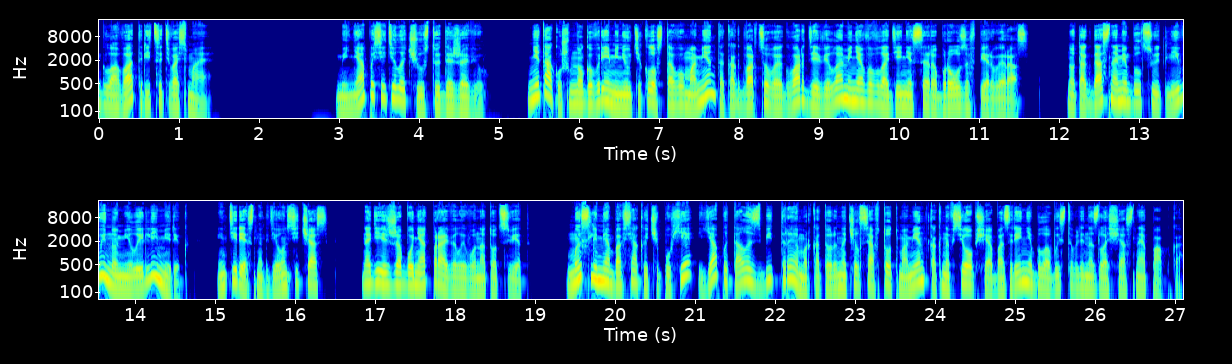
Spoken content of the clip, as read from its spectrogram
Глава 38. Меня посетило чувство дежавю. Не так уж много времени утекло с того момента, как Дворцовая гвардия вела меня во владение сэра Броуза в первый раз. Но тогда с нами был суетливый, но милый Лимерик. Интересно, где он сейчас? Надеюсь, Жабо не отправила его на тот свет. Мыслями обо всякой чепухе я пыталась сбить тремор, который начался в тот момент, как на всеобщее обозрение была выставлена злосчастная папка.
